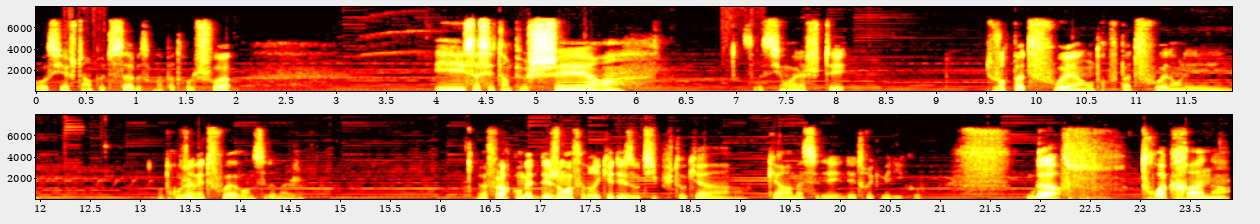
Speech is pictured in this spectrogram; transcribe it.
On va aussi acheter un peu de ça parce qu'on n'a pas trop le choix. Et ça c'est un peu cher. Ça aussi on va l'acheter. Toujours pas de fouet, hein. on trouve pas de fouet dans les... On trouve jamais de fouet à vendre, c'est dommage. Il va falloir qu'on mette des gens à fabriquer des outils plutôt qu'à ramasser des, trucs médicaux. Oula Trois crânes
